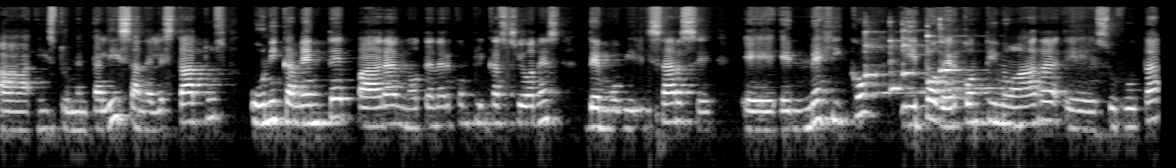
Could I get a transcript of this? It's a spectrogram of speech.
ah, instrumentalizan el estatus únicamente para no tener complicaciones de movilizarse eh, en México y poder continuar eh, su ruta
